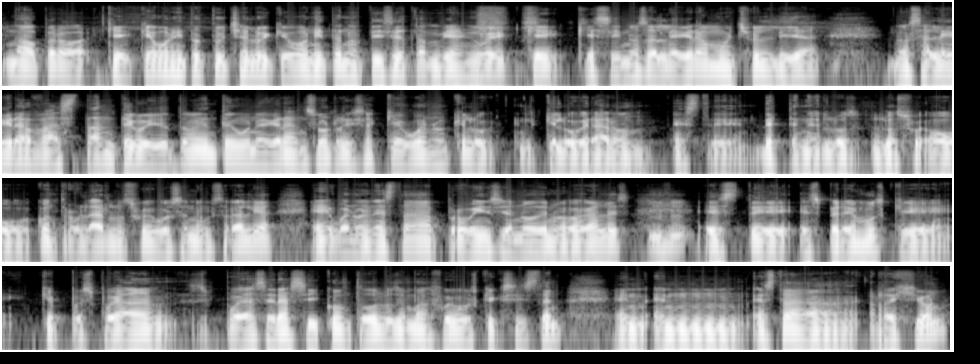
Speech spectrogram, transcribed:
No, pero qué, qué bonito tú, Chelo, y qué bonita noticia también, güey, que, que sí nos alegra mucho el día. Nos alegra bastante, güey. Yo también tengo una gran sonrisa. Qué bueno que, lo, que lograron este, detener los, los o controlar los juegos en Australia. Eh, bueno, en esta provincia, ¿no? De Nueva Gales. Este, esperemos que, que pues puedan, pueda ser así con todos los demás juegos que existen en, en esta región.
